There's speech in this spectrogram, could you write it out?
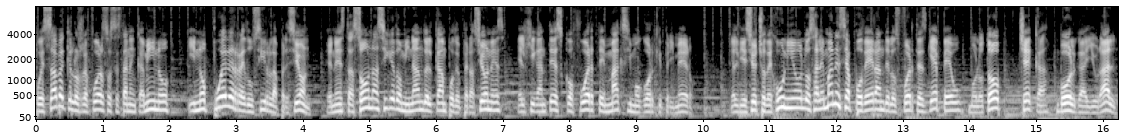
pues sabe que los refuerzos están en camino y no puede reducir la presión. En esta zona sigue dominando el campo de operaciones el gigantesco fuerte Máximo Gorki I. El 18 de junio, los alemanes se apoderan de los fuertes Gepeu, Molotov, Checa, Volga y Ural.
